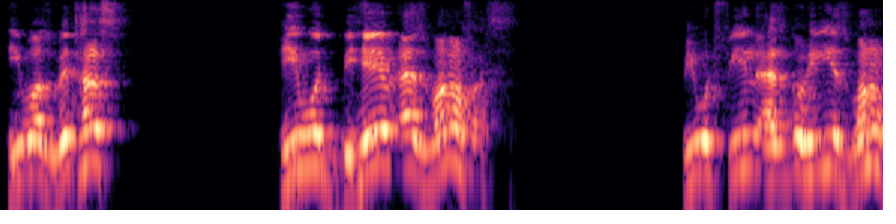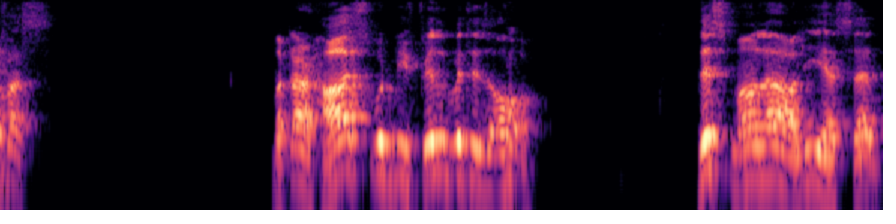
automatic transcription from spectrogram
he was with us, he would behave as one of us. We would feel as though he is one of us. But our hearts would be filled with his awe. This Mawla Ali has said,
